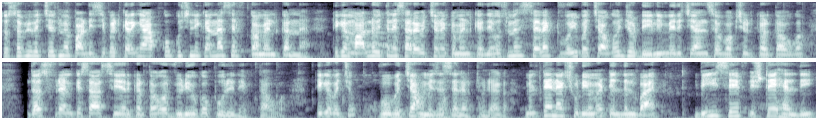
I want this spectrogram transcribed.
तो सभी बच्चे उसमें पार्टिसिपेट करेंगे। आपको कुछ नहीं करना, सिर्फ़ कमेंट करना है। ठीक है, मान लो इतने सारे बच्चों ने कमेंट कर दिया। उसमें सेलेक्ट वही बच्चा होगा जो डेली मेरे चैनल से वर्कशीट करता होगा, दस फ्रेंड के साथ शेयर करता होगा वीडियो को पूरी देखता होगा। ठीक है बच्चों, वो बच्चा हमेशा सेलेक्ट हो जाएगा। मिलते हैं नेक्स्ट वीडियो में। Till then bye be safe stay healthy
